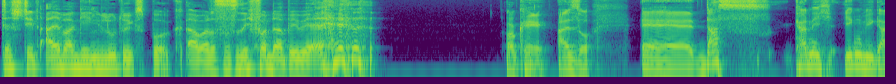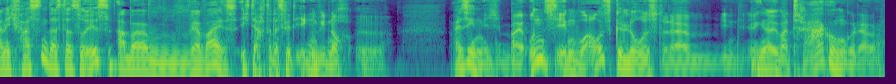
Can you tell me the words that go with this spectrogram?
da steht Alba gegen Ludwigsburg, aber das ist nicht von der BBL. Okay, also äh, das kann ich irgendwie gar nicht fassen, dass das so ist, aber wer weiß. Ich dachte, das wird irgendwie noch, äh, weiß ich nicht, bei uns irgendwo ausgelost oder in irgendeiner Übertragung oder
